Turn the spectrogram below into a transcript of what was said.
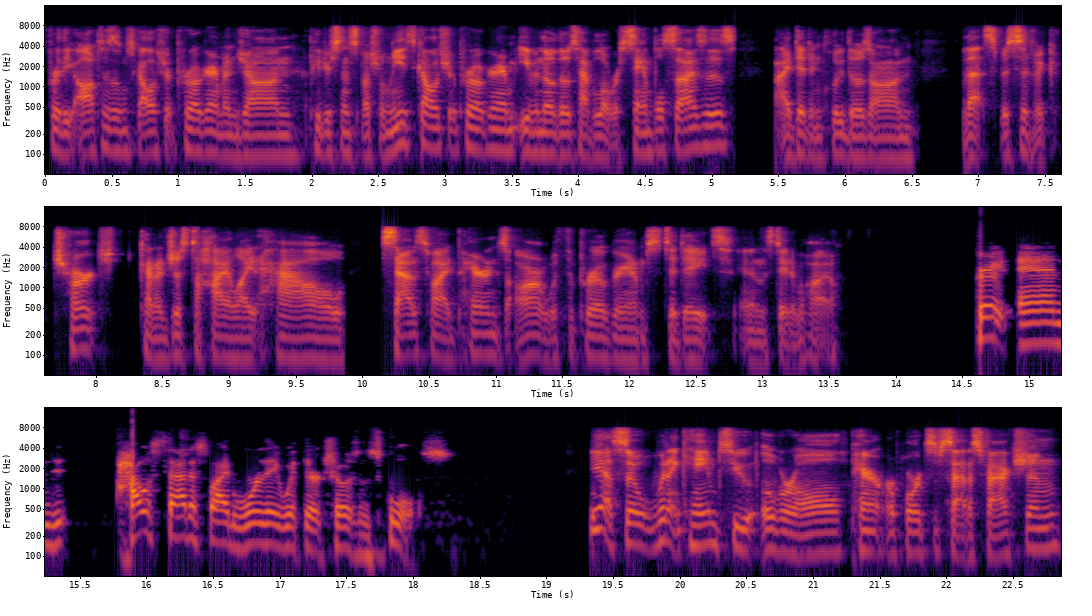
for the Autism Scholarship Program and Jon Peterson Special Needs Scholarship Program, even though those have lower sample sizes. I did include those on that specific chart, kind of just to highlight how satisfied parents are with the programs to date in the state of Ohio. Great. And how satisfied were they with their chosen schools? Yeah, so when it came to overall parent reports of satisfaction,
